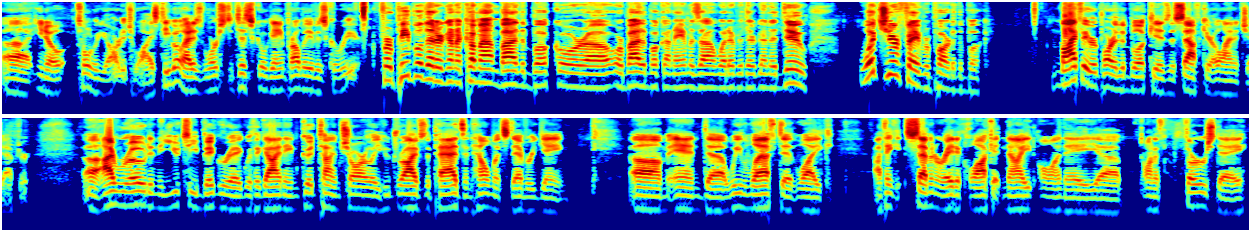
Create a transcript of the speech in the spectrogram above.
Uh, you know, total yardage wise, Tebow had his worst statistical game probably of his career. For people that are going to come out and buy the book or uh, or buy the book on Amazon, whatever they're going to do, what's your favorite part of the book? My favorite part of the book is the South Carolina chapter. Uh, I rode in the UT Big Rig with a guy named Good Time Charlie who drives the pads and helmets to every game. Um, and uh, we left at like I think seven or eight o'clock at night on a uh, on a Thursday.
